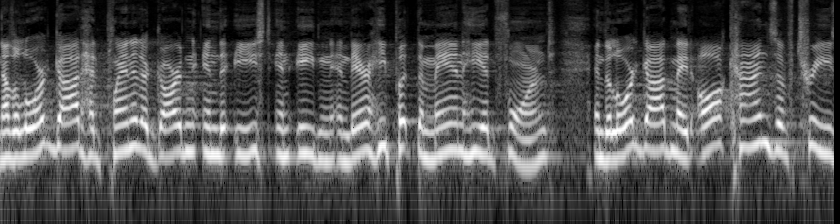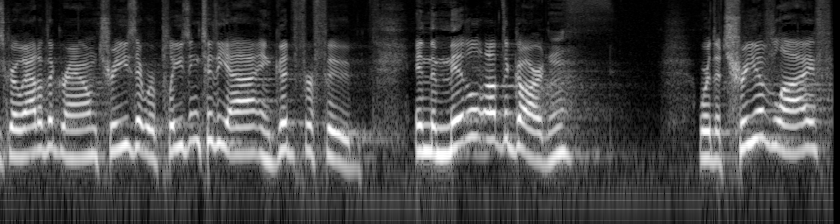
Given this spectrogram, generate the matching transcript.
Now, the Lord God had planted a garden in the east in Eden, and there he put the man he had formed. And the Lord God made all kinds of trees grow out of the ground, trees that were pleasing to the eye and good for food. In the middle of the garden were the tree of life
